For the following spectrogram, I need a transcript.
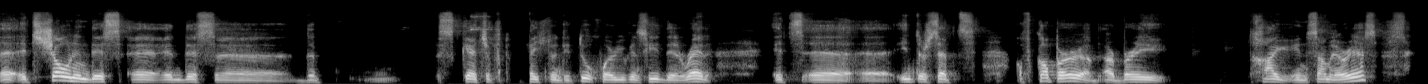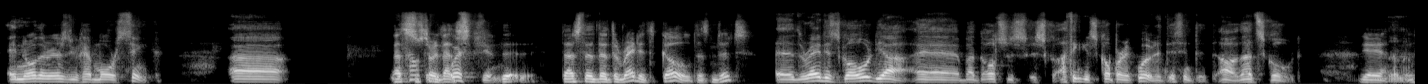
Uh, it's shown in this uh, in this uh, the sketch of page 22, where you can see the red. Its uh, uh, intercepts of copper are very high in some areas, and in other areas you have more zinc. Uh, that's sorry. That's question. The, that's the, the the red is gold, isn't it? Uh, the red is gold, yeah, uh, but also it's, it's, I think it's copper equivalent, isn't it? Oh, that's gold. Yeah, yeah. No.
